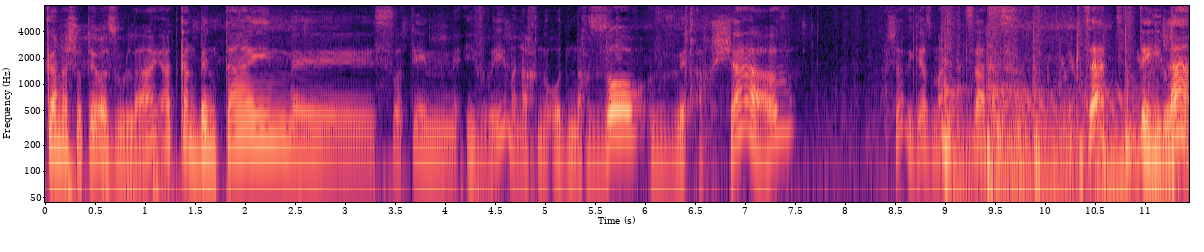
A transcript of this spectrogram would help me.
כאן השוטר אזולאי, עד כאן בינתיים אה, סרטים עבריים, אנחנו עוד נחזור, ועכשיו, עכשיו הגיע הזמן לקצת, לקצת תהילה.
